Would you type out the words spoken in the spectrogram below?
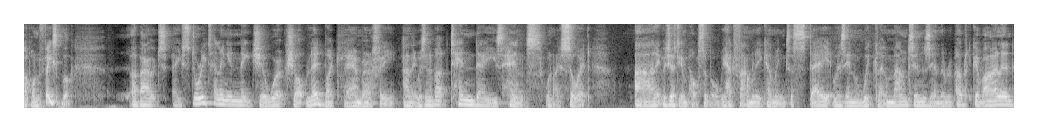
up on Facebook, about a storytelling in nature workshop led by Claire Murphy. And it was in about 10 days hence when I saw it. And it was just impossible. We had family coming to stay. It was in Wicklow Mountains in the Republic of Ireland.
